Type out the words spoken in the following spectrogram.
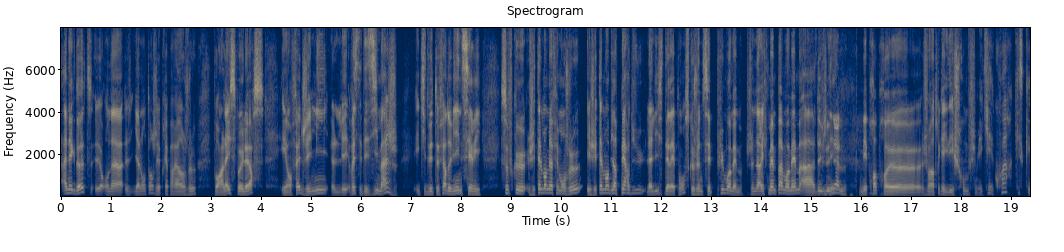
anecdote, euh, on a, il y a longtemps, j'ai préparé un jeu pour un live spoilers, et en fait, j'ai mis les, en fait, c'était des images et qui devaient te faire deviner une série. Sauf que j'ai tellement bien fait mon jeu et j'ai tellement bien perdu la liste des réponses que je ne sais plus moi-même. Je n'arrive même pas moi-même à deviner génial. mes propres. euh, je vois un truc avec des schtroumpfs. Mais qui- quoi? Qu'est-ce que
